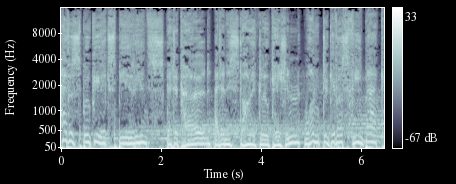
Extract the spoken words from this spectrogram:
Have a spooky experience that occurred at an historic location? Want to give us feedback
